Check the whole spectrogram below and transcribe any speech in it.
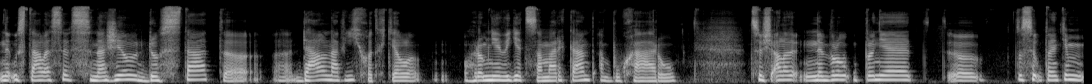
neustále se snažil dostat dál na východ. Chtěl ohromně vidět Samarkand a Bucháru což ale nebylo úplně, eh, to se úplně těm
